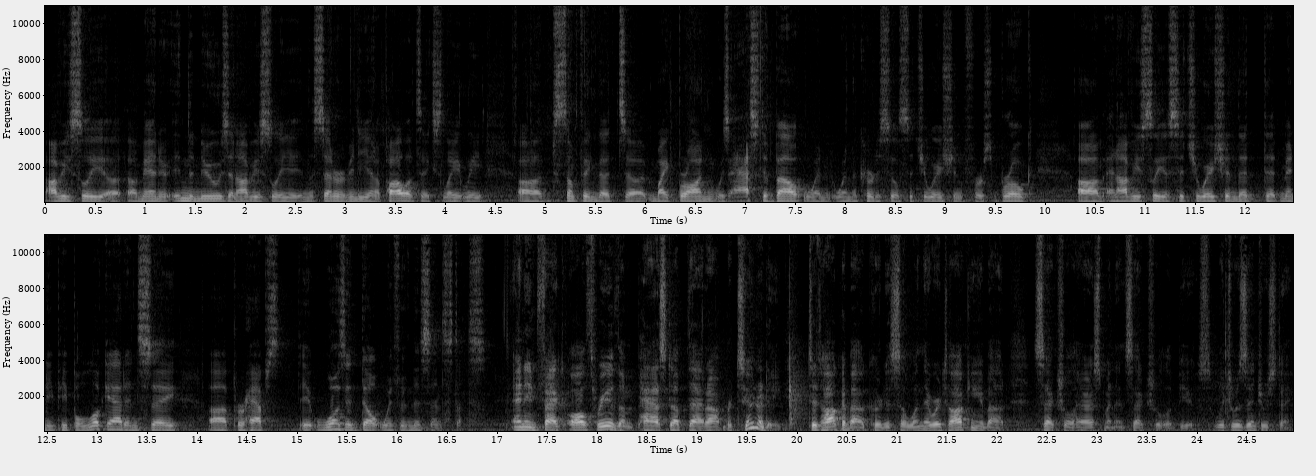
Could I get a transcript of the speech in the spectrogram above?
obviously a, a man in the news and obviously in the center of Indiana politics lately. Uh, something that uh, Mike Braun was asked about when, when the Curtis Hill situation first broke, um, and obviously a situation that, that many people look at and say uh, perhaps it wasn't dealt with in this instance. And in fact, all three of them passed up that opportunity to talk about Curtis Hill when they were talking about sexual harassment and sexual abuse, which was interesting.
